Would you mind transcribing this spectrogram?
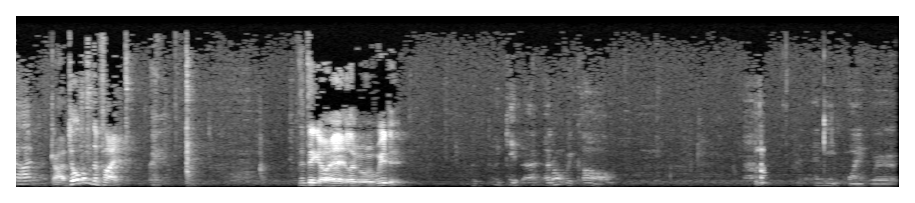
God. God told them to fight. Did they go, hey, look what we did? Keith, I, I don't recall any point where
